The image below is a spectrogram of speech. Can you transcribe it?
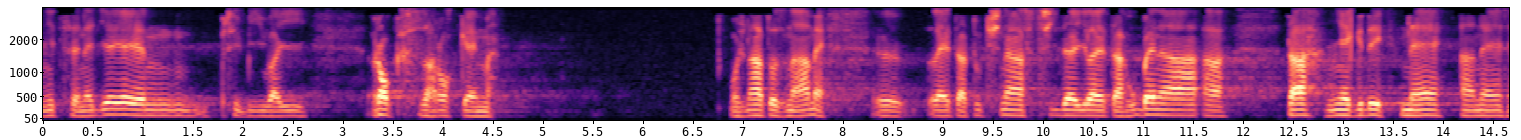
nic se neděje, jen přibývají rok za rokem. Možná to známe. Léta tučná střídají léta hubená a ta někdy ne a ne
